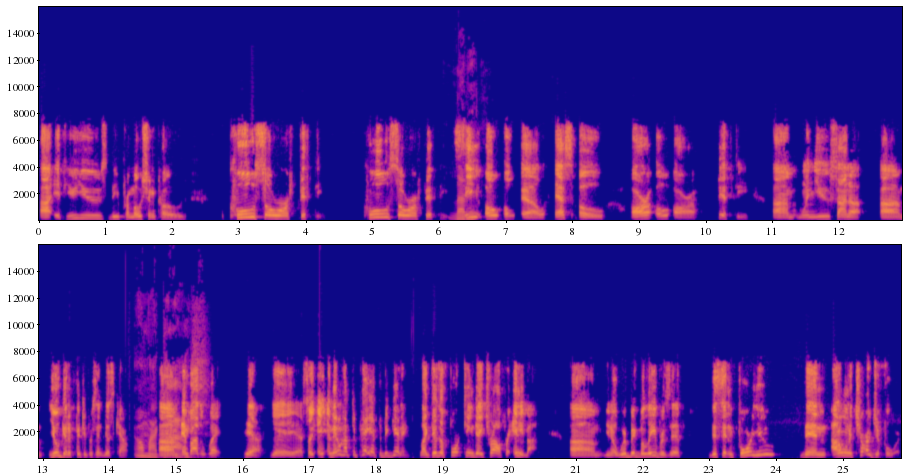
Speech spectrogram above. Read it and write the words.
Uh, if you use the promotion code Cool Soror 50, Cool Soror 50, Love C. O O L S O R O R 50, um, when you sign up, um, you'll get a 50% discount. Oh my God. Um, and by the way, yeah, yeah, yeah. yeah. So, and, and they don't have to pay at the beginning. Like, there's a 14 day trial for anybody. Um, you know, we're big believers. If this isn't for you, then I don't want to charge you for it.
